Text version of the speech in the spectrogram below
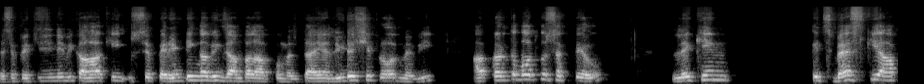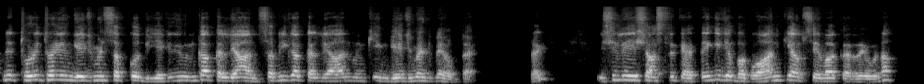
जैसे प्रीति जी ने भी कहा कि उससे पेरेंटिंग का भी एग्ज़ाम्पल आपको मिलता है या लीडरशिप रोल में भी, आप कर तो बहुत कुछ सकते हो, लेकिन इट्स बेस्ट कि आपने थोड़ी थोड़ी एंगेजमेंट सबको दी है, क्योंकि उनका कल्याण, सभी का कल्याण उनकी एंगेजमेंट में होता है। राइट इसीलिए शास्त्र कहते हैं कि जब भगवान की आप सेवा कर रहे हो ना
